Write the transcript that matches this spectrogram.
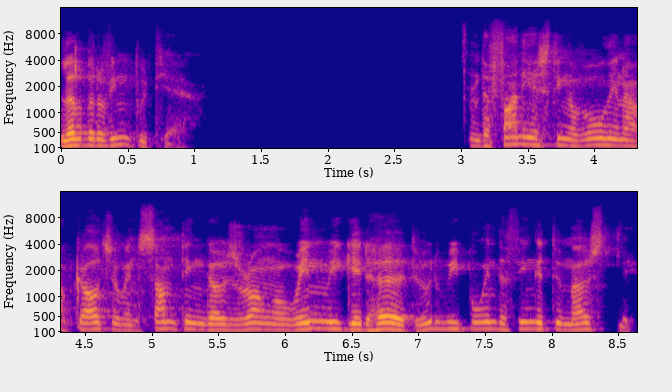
A little bit of input here. And the funniest thing of all in our culture, when something goes wrong or when we get hurt, who do we point the finger to mostly?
